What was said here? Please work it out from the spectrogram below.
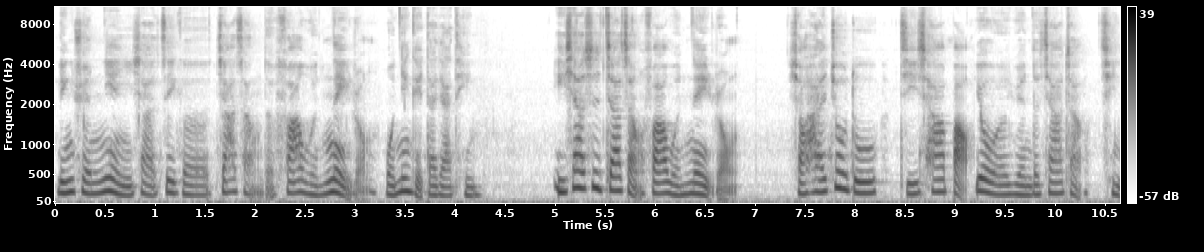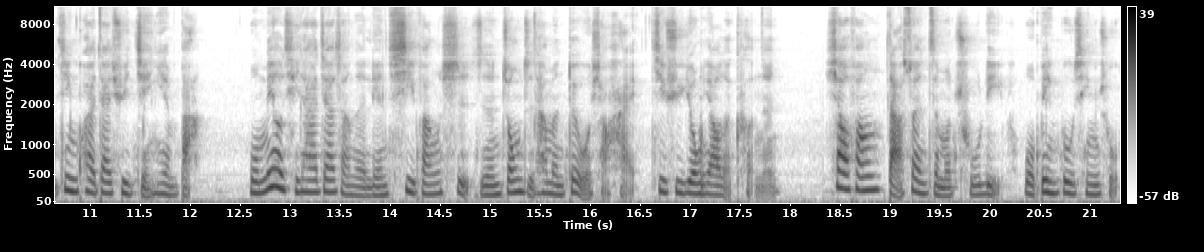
林璇念一下这个家长的发文内容，我念给大家听。以下是家长发文内容。小孩就读吉差堡幼儿园的家长，请尽快带去检验吧。我没有其他家长的联系方式，只能终止他们对我小孩继续用药的可能。校方打算怎么处理，我并不清楚，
